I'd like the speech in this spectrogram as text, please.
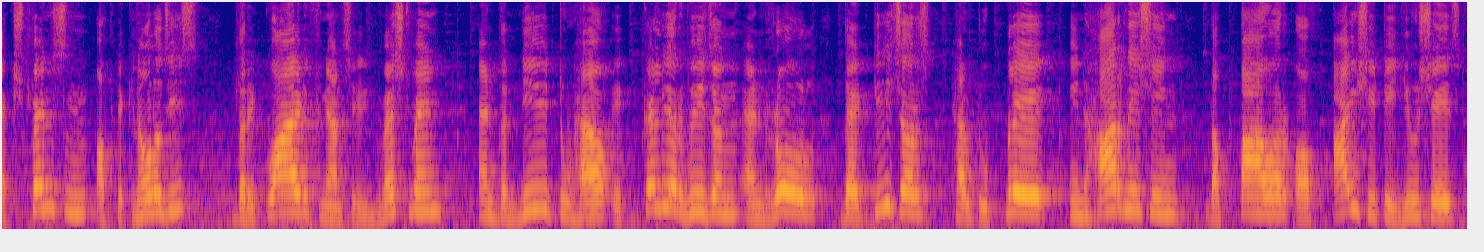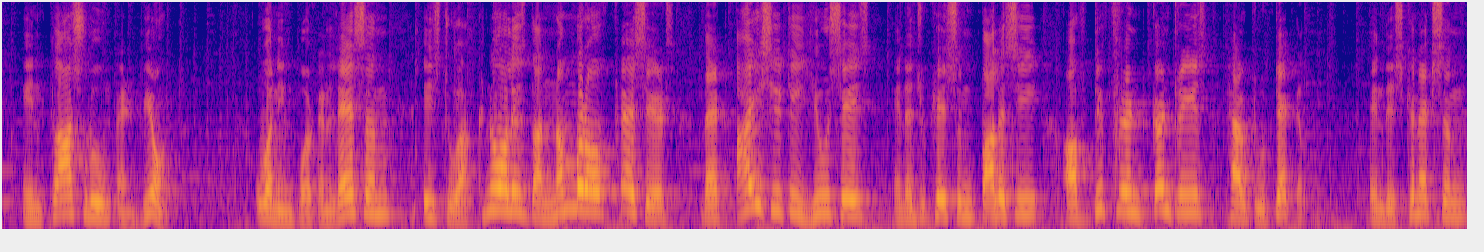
expansion of technologies, the required financial investment and the need to have a clear vision and role that teachers have to play in harnessing the power of ICT usage in classroom and beyond. One important lesson is to acknowledge the number of facets that ICT usage in education policy of different countries have to tackle. In this connection,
